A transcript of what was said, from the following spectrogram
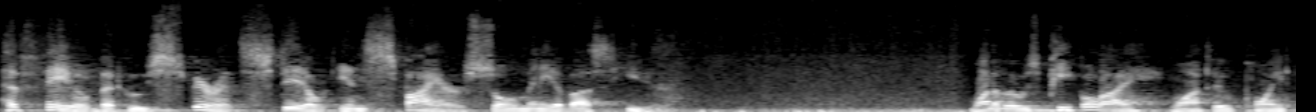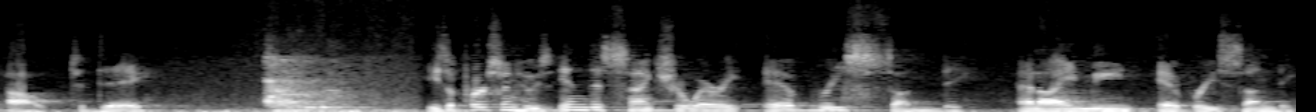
have failed, but whose spirits still inspire so many of us here. One of those people I want to point out today. He's a person who's in this sanctuary every Sunday, and I mean every Sunday.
